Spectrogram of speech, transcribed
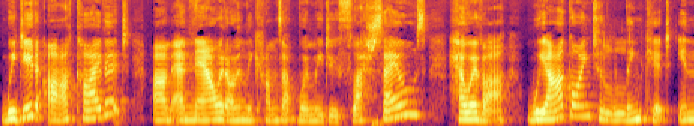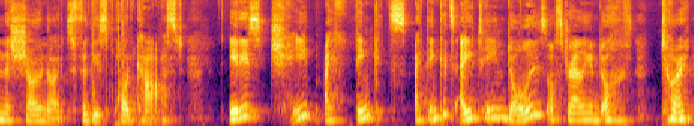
We did archive it, um, and now it only comes up when we do flash sales. However, we are going to link it in the show notes for this podcast. It is cheap. I think it's I think it's eighteen dollars Australian dollars. Don't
